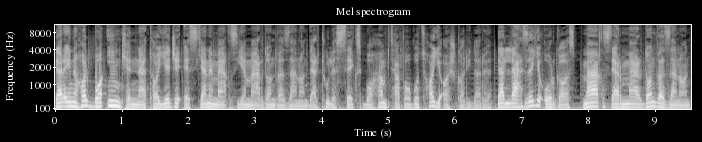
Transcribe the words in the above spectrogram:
در این حال با اینکه نتایج اسکن مغزی مردان و زنان در طول سکس با هم تفاوت‌های آشکاری داره در لحظه ارگاسم مغز در مردان و زنان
